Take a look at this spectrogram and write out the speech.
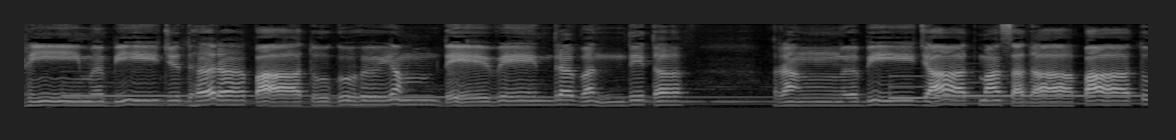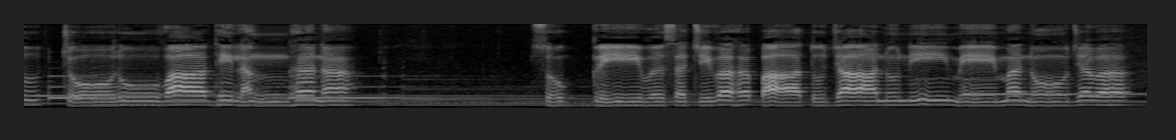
ह्रीं बीजधर पातु गुह्यं देवेन्द्रवन्दित। रङ्गबीजात्मा सदा पातु चोरुवाधिलङ्घन। सुग्रीवसचिवः पातु जानुनी मे मनोजवः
